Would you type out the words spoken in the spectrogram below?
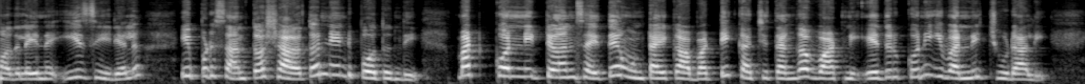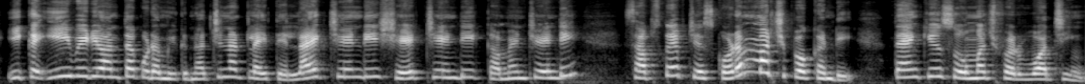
మొదలైన ఈ సీరియల్ ఇప్పుడు సంతోషాలతో నిండిపోతుంది. బట్ కొన్ని టర్న్స్ అయితే ఉంటాయి కాబట్టి ఖచ్చితంగా వాటిని ఎదుర్కొని ఇవన్నీ చూడాలి. ఇక ఈ వీడియో అంతా కూడా మీకు నచ్చినట్లయితే లైక్ చేయండి షేర్ చేయండి కమెంట్ చేయండి. సబ్స్క్రైబ్ చేసుకోవడం మర్చిపోకండి. Thank you so much for watching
